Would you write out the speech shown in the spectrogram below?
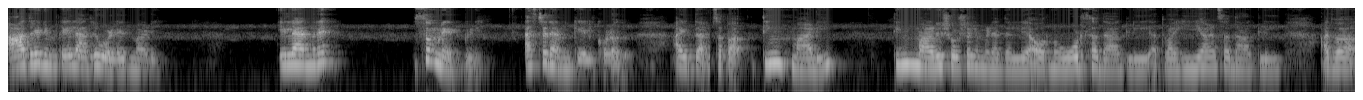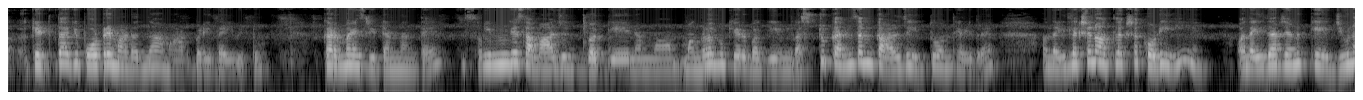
ಆದರೆ ನಿಮ್ಮ ಕೈಲಾದರೆ ಒಳ್ಳೇದು ಮಾಡಿ. ಇಲ್ಲಾಂದರೆ ಸುಮ್ಮನೆ ಇಟ್ಬಿಡಿ ಅಷ್ಟೇ ನಾನು ಕೇಳ್ಕೊಳ್ಳೋದು. ಆಯಿತಾ? ಸ್ವಲ್ಪ ಥಿಂಕ್ ಮಾಡಿ. ಥಿಂಕ್ ಮಾಡಿ ಸೋಷಿಯಲ್ ಮೀಡ್ಯಾದಲ್ಲಿ ಅವ್ರನ್ನ ಓಡಿಸೋದಾಗಲಿ ಅಥವಾ ಹೀಯಾಳ್ಸೋದಾಗಲಿ ಅಥವಾ ಕೆಟ್ಟದಾಗಿ ಪೋಟ್ರೆ ಮಾಡೋದನ್ನ ಮಾಡಬೇಡಿ ದಯವಿಟ್ಟು. ಕರ್ಮ ಇಸ್ ರಿಟರ್ನ್ ಅಂತೆ. ಸೊ ನಿಮಗೆ ಸಮಾಜದ ಬಗ್ಗೆ, ನಮ್ಮ ಮಂಗಳಮುಖಿಯರ ಬಗ್ಗೆ ನಿಮ್ಗೆ ಅಷ್ಟು ಕನ್ಸರ್ನ್ ಕಾಳಜಿ ಇತ್ತು ಅಂತ ಹೇಳಿದರೆ ಒಂದು ಐದು ಲಕ್ಷನೋ ಹತ್ತು ಲಕ್ಷ ಕೊಡಿ. ಒಂದು ಐದಾರು ಜನಕ್ಕೆ ಜೀವನ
